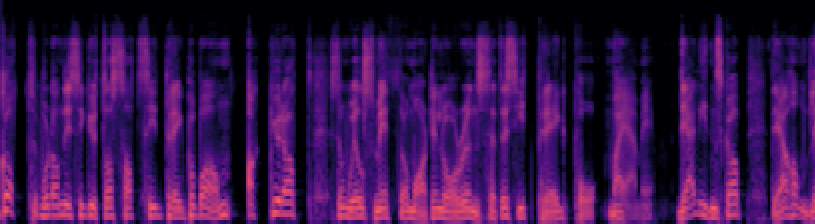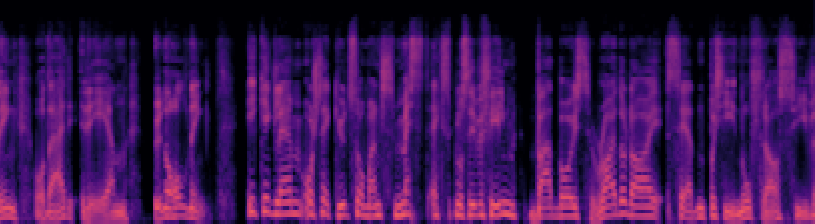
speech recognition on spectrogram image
godt hvordan disse gutta satt sitt preg på banen, akkurat som Will Smith og Martin Lawrence setter sitt preg på Miami. Det er lidenskap, det er handling, og det er ren underholdning. Ikke glem å sjekke ut sommerens mest eksplosive film, Bad Boys Ride or Die. Se den på kino fra 7.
